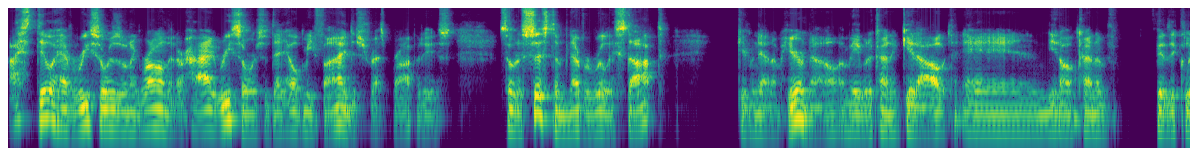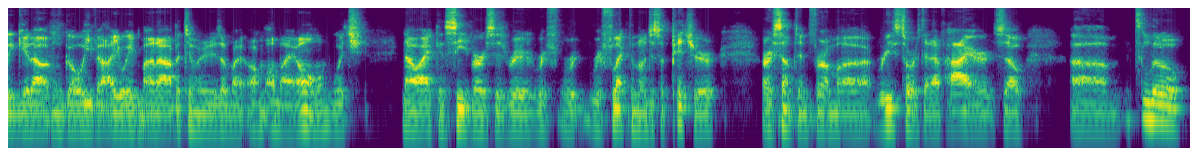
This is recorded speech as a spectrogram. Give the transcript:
I still have resources on the ground that are high resources that help me find distressed properties. So the system never really stopped. Given that I'm here now, I'm able to kind of get out and, you know, kind of physically get out and go evaluate my opportunities on my on, on my own, which now I can see versus re, re, reflecting on just a picture or something from a resource that I've hired. So um, it's a little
